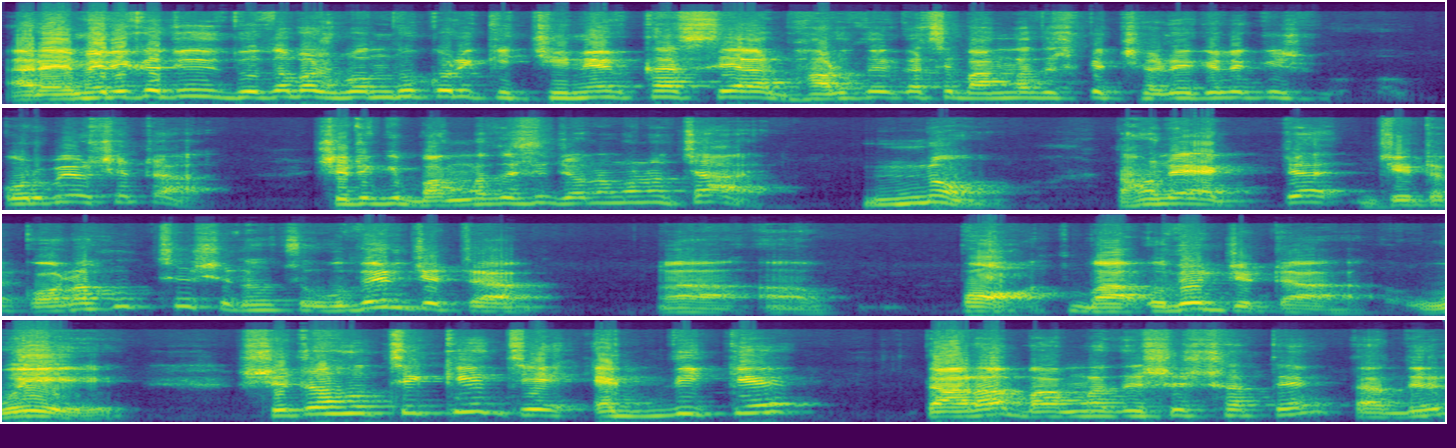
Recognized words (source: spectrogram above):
আর আমেরিকা যদি দূতাবাস বন্ধ করে, কি চীনের কাছে আর ভারতের কাছে বাংলাদেশকে ছেড়ে গেলে কি করবেও সেটা? সেটা কি বাংলাদেশের জনগণও চায়? নো তাহলে একটা যেটা করা হচ্ছে সেটা হচ্ছে ওদের যেটা পথ বা ওদের যেটা ওয়ে সেটা হচ্ছে কি যে একদিকে তারা বাংলাদেশের সাথে তাদের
